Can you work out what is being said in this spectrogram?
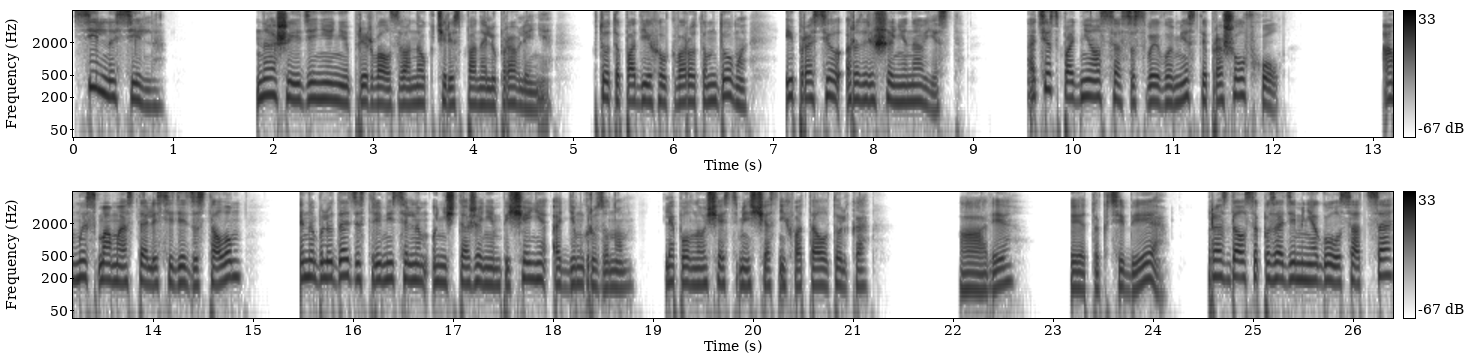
Сильно-сильно». Наше единение прервал звонок через панель управления. Кто-то подъехал к воротам дома и просил разрешения на въезд. Отец поднялся со своего места и прошел в холл а мы с мамой остались сидеть за столом и наблюдать за стремительным уничтожением печенья одним грызуном. Для полного счастья мне сейчас не хватало только... «Ави, это к тебе?» Раздался позади меня голос отца,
